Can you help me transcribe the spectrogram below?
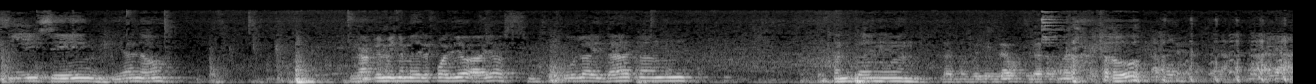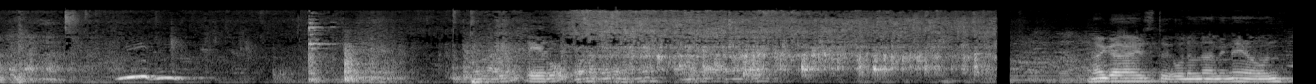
Amazing. Yan oh. Nakimi na may repolyo. Ayos. Gulay. Lahat ng... Ano ba yun? Lahat ng biling law. Lalok na. Oo. Pero. Hi guys, ito yung ulam namin ngayon.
